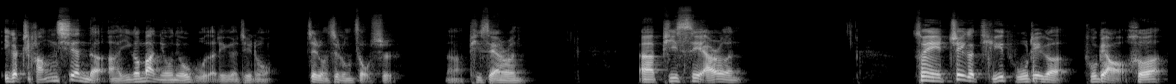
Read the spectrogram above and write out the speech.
一个长线的啊，一个慢牛牛股的这个这种这种这种走势啊，PCLN，啊 PCLN，所以这个题图这个图表和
